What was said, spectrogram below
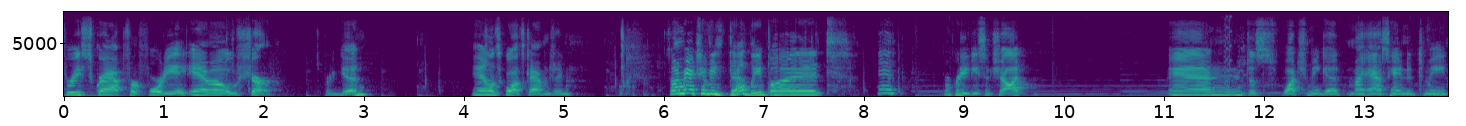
Three scrap for 48 ammo. Sure. It's pretty good. And let's go out scavenging. Zombie activity is deadly, but eh, a pretty decent shot. And just watch me get my ass handed to me.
